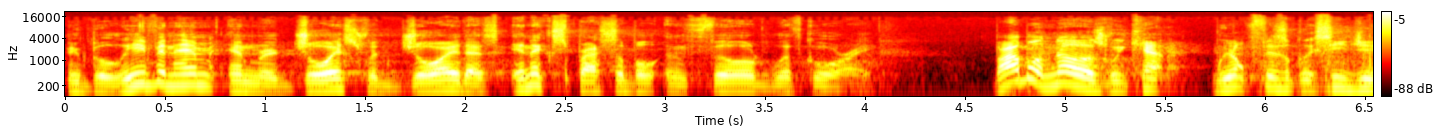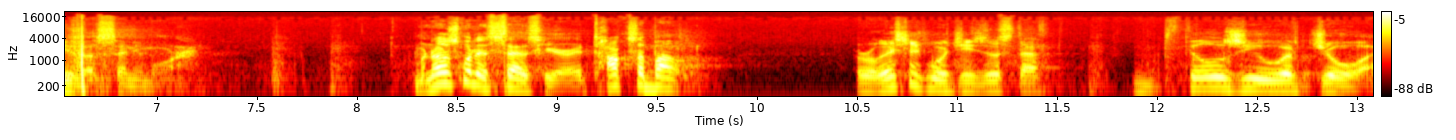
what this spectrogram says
you believe in him and rejoice with joy that's inexpressible and filled with glory. Bible knows we can't, we don't physically see Jesus anymore. But notice what it says here. It talks about a relationship with Jesus that fills you with joy.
